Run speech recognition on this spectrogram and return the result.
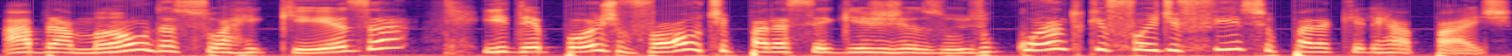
abra mão da sua riqueza e depois volte para seguir Jesus. O quanto que foi difícil para aquele rapaz.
